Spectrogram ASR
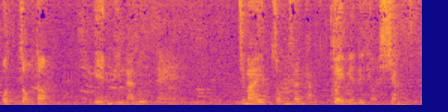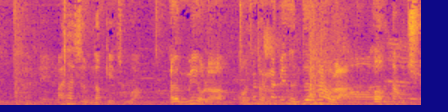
我走到。延平南路，就卖中山堂对面的一条巷子，啊，那是我们要给出啊，呃，没有了，中山堂那边很热闹了，哦，闹区，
